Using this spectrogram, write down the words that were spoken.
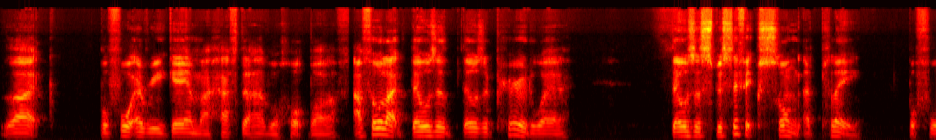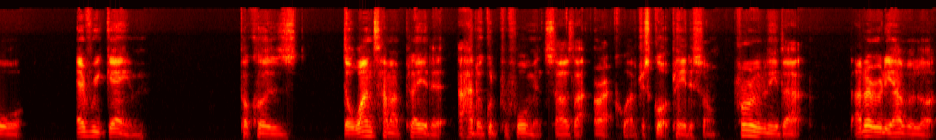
Like before every game, I have to have a hot bath. I feel like there was a there was a period where there was a specific song I'd play before every game because the one time I played it, I had a good performance. So I was like, all right, cool. I've just got to play this song. Probably that. I don't really have a lot.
